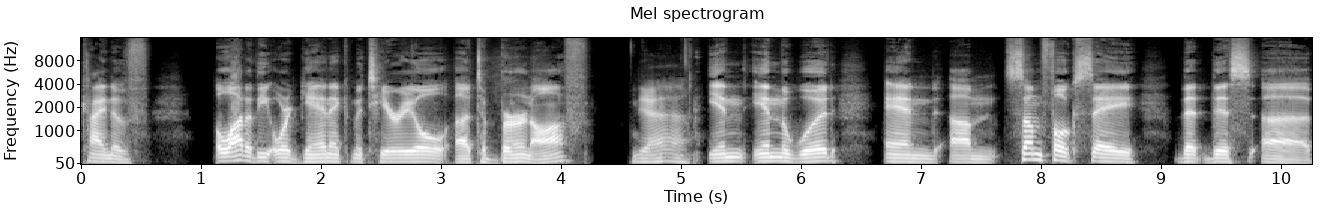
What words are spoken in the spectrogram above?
kind of a lot of the organic material uh, to burn off yeah in in the wood and um, some folks say that this uh,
